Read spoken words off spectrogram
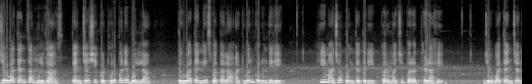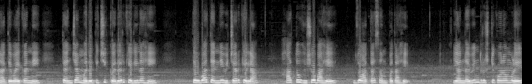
जेव्हा त्यांचा मुलगा त्यांच्याशी कठोरपणे बोलला, तेव्हा त्यांनी स्वतःला आठवण करून दिली, ही माझ्या कोणत्या तरी कर्माची परतफेड आहे. जेव्हा त्यांच्या नातेवाईकांनी त्यांच्या मदतीची कदर केली नाही, तेव्हा त्यांनी विचार केला, हा तो हिशोब आहे जो आता संपत आहे. या नवीन दृष्टिकोनामुळे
